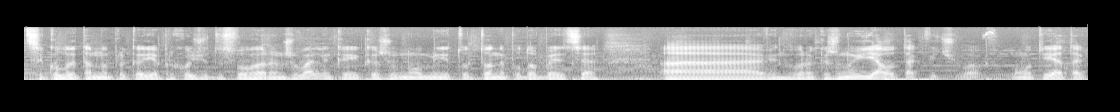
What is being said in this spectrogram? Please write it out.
це коли там, наприклад, я приходжу до свого аранжувальника і кажу, ну мені то, то не подобається. А він говорить, каже, ну я отак відчував. Ну от я так,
